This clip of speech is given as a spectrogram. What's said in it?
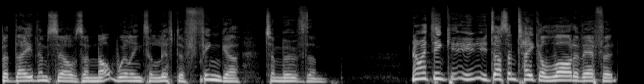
but they themselves are not willing to lift a finger to move them. Now, I think it doesn't take a lot of effort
